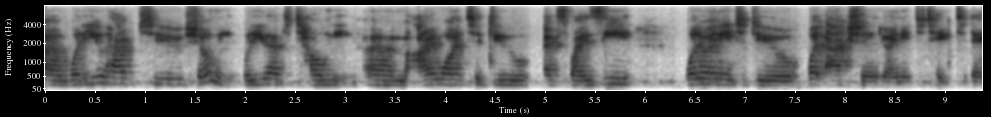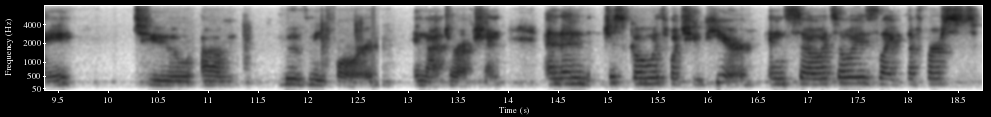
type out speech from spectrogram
uh, what do you have to show me? What do you have to tell me? Um, i want to do xyz what do i need to do? What action do i need to take today to um, move me forward in that direction. And then just go with what you hear. And so it's always like the first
